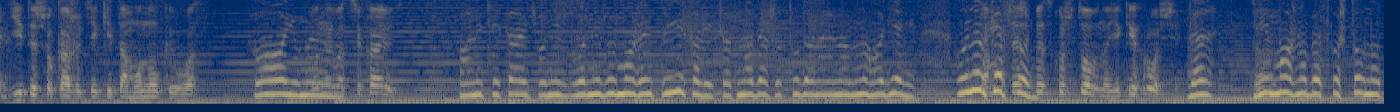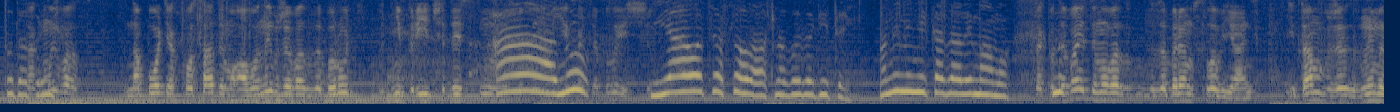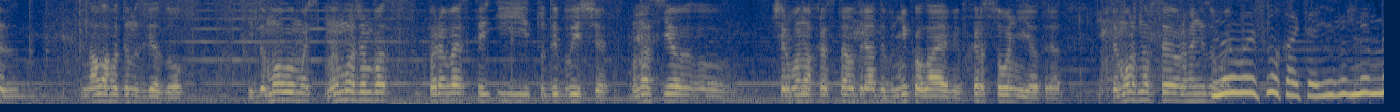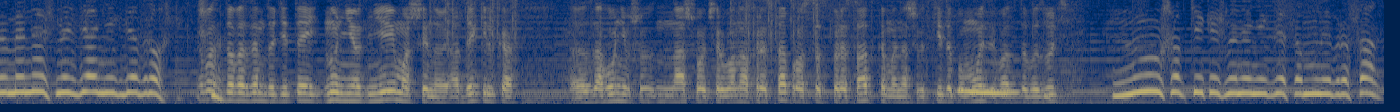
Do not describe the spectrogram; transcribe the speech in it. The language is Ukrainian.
А діти, що кажуть, які там онуки у вас? Ой, у мене Вони вас чекають? вони чекають, вони, вони б, може, і приїхали, так треба, щоб туди, мабуть, много денег. Вони в Там теж Херсоні. безкоштовно, які гроші. Да? Їм можна безкоштовно туди Так ми вас на потяг посадимо, а вони вже вас заберуть в Дніпрі чи десь ну, А, ну, ближче. Я оце согласна буду дітей. Вони мені казали, мамо, Так от давайте ми вас заберемо в Слов'янськ і там вже з ними налагодимо зв'язок. І домовимось, ми можемо вас перевезти і туди ближче. У нас є Червоного Хреста отряди в Ніколаєві, в Херсоні є отряд. Це можна все організувати. ну ви слухайте, і м- м- мене ж не можна ніде бросити. Ми вас довеземо до дітей, ну не однією машиною, а декілька е, загонів нашого Червоного Хреста, просто з пересадками на швидкій допомозі вас довезуть. Ну, щоб тільки ж мене ніде саму не бросали.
